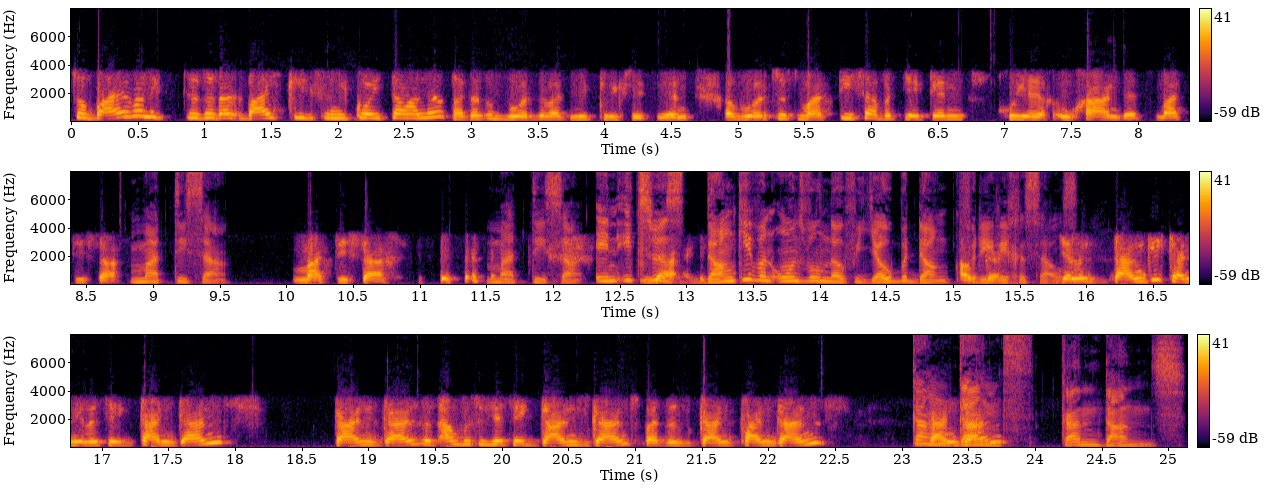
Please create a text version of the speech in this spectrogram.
So baie van die so dat baie kliks in die Khoi tale, wat dit op woorde wat nie kliks het nie. 'n woord soos matisa beteken goeie hoe gaan dit? Matisa. Matisa. Matisa. Matisa. En iets soos Ja. dankie want ons wil nou vir jou bedank vir hierdie gesels. Julle dankie kan julle sê kan gans. Kan gans, dit amper soos jy sê gans gans, but dis gan kan gans. kan kan- gans. kan dans.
